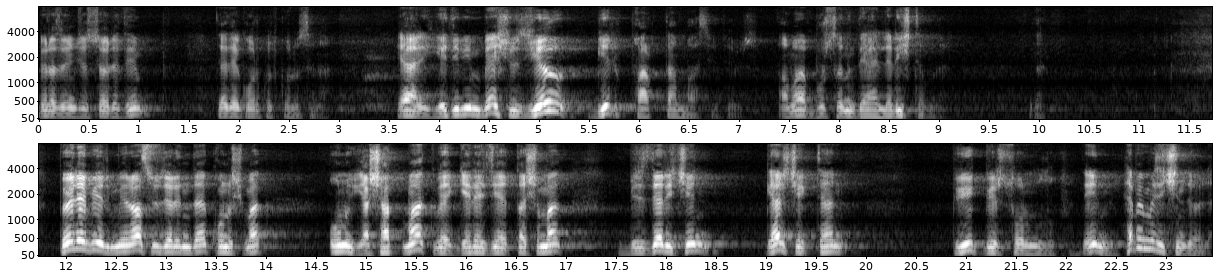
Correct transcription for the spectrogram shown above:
biraz önce söylediğim Dede Korkut konusuna. Yani 7500 yıl bir parktan bahsediyoruz. Ama Bursa'nın değerleri işte bunlar. Böyle bir miras üzerinde konuşmak, onu yaşatmak ve geleceğe taşımak bizler için gerçekten büyük bir sorumluluk değil mi? Hepimiz için de öyle.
